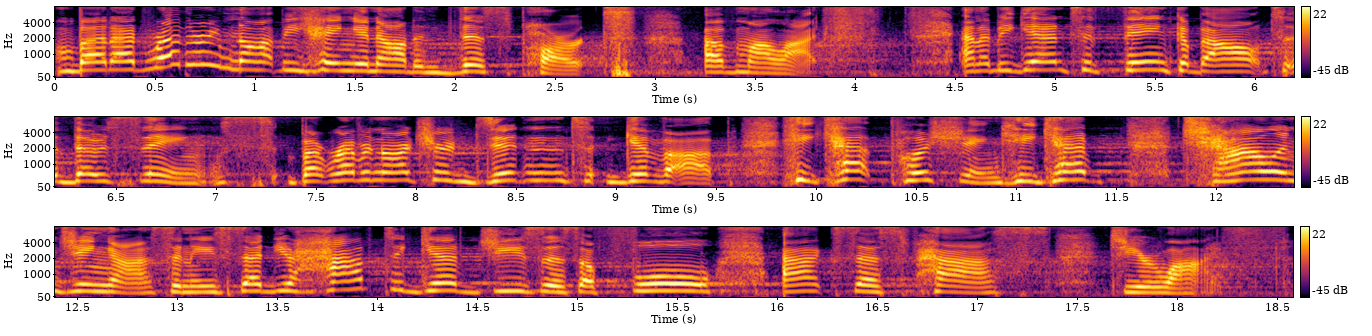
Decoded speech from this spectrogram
but I'd rather him not be hanging out in this part of my life. And I began to think about those things. But Reverend Archer didn't give up. He kept pushing, he kept challenging us. And he said, You have to give Jesus a full access pass to your life.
